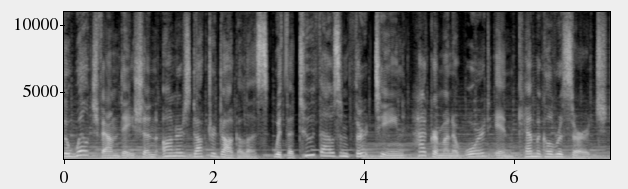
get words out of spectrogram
the Welch Foundation honors Dr. Daugulis with the 2013 Hackerman Award in Chemical Research.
